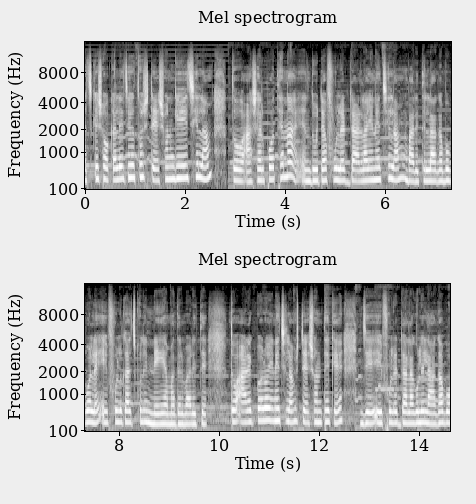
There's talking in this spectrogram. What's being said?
আজকে সকালে যেহেতু স্টেশন গিয়েছিলাম, তো আসার পথে না দুইটা ফুলের ডালা এনেছিলাম, বাড়িতে লাগাবো বলে। এই ফুল গাছগুলি নেই আমাদের বাড়িতে। তো আরেকবারও এনেছিলাম স্টেশন থেকে যে এই ফুলের ডালাগুলি লাগাবো,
